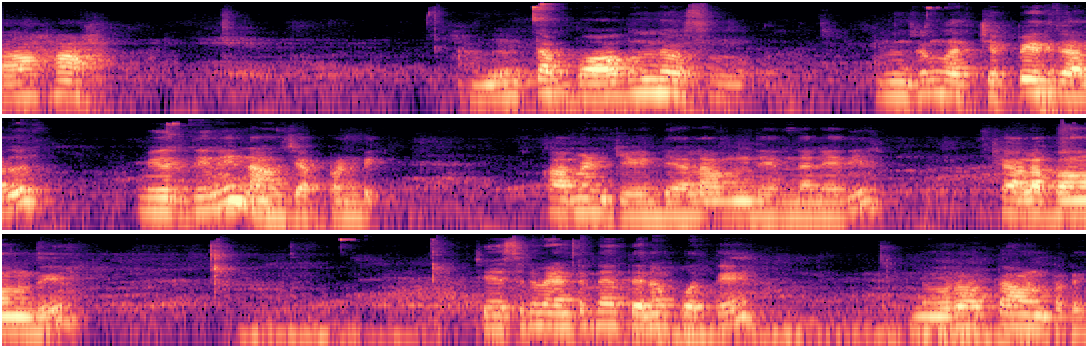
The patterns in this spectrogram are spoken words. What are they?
ఆహా. అంత బాగుందో అసలు. నిజంగా చెప్పేది కాదు. మీరు తిని నాకు చెప్పండి. కామెంట్ చేయండి ఎలా ఉంది ఏందనేది. చాలా బాగుంది. చేసిన వెంటనే తినకపోతే నోరవుతూ ఉంటుంది.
